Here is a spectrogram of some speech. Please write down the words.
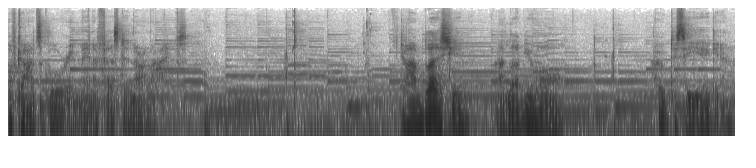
of God's glory manifested in our lives. God bless you. I love you all. Hope to see you again.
